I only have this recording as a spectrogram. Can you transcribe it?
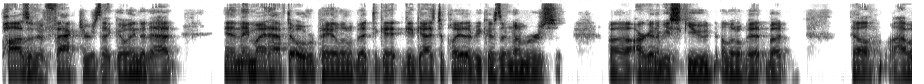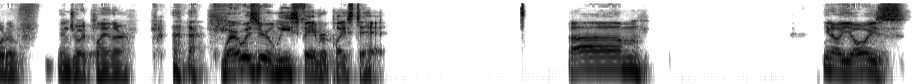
positive factors that go into that, and they might have to overpay a little bit to get get guys to play there because their numbers uh, are going to be skewed a little bit. But hell, I would have enjoyed playing there. Where was your least favorite place to hit? Um, you know, you always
